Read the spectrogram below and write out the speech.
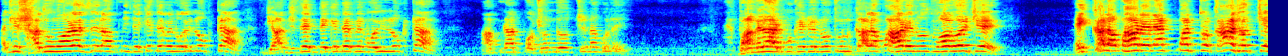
আজকে সাধু মহারাজদের আপনি দেখে দেবেন ওই লোকটা। জাজদের দেখে দেবেন ওই লোকটা। আপনার পছন্দ হচ্ছে না বলে? বাংলার বুকে যে নতুন কালা পাহাড়ের উদ্ভব হয়েছে, এই কালা পাহাড়ের একমাত্র কাজ হচ্ছে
